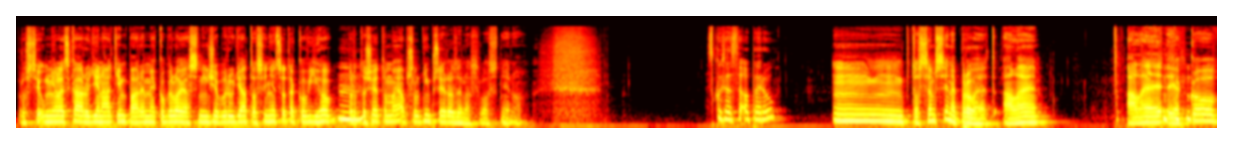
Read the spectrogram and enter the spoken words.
prostě umělecká rodina tím pádem jako bylo jasný, že budu dělat asi něco takového, mm. protože je to moje absolutní přirozenost vlastně. No. Zkusil jste operu? Mm, to jsem si neproved, ale, ale jako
